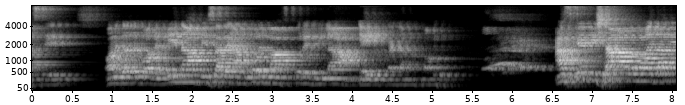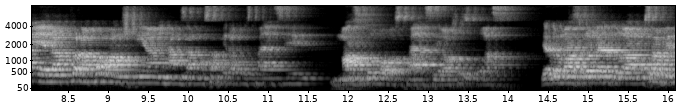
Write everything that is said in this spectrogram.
দিছে অনেক যাদের বলে বিনা বিচারে আন্তরে মাফ করে দিলাম। এই লোকটা কেন হবে? আজকে বিশাল ময়দানে লক্ষ লক্ষ মানুষ আমি হামজা মুসাফির অবস্থায় আছে মাজলুম অবস্থায় আছে, অসুস্থ আছে। যেহেতু মাজলুমের দোয়া মুসাফির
